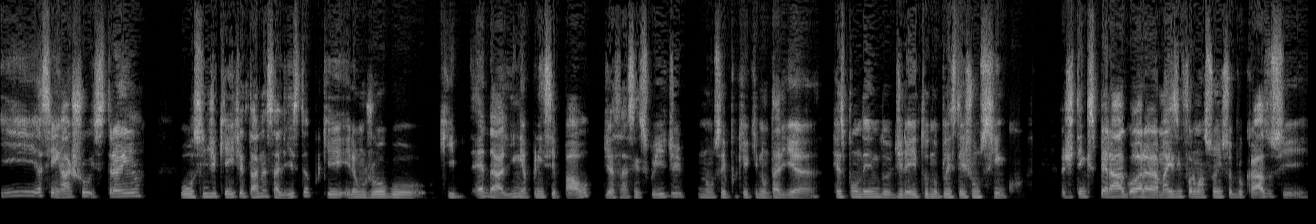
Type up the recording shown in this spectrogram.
e assim, acho estranho o Syndicate está nessa lista porque ele é um jogo que é da linha principal de Assassin's Creed. Não sei por que, que não estaria respondendo direito no PlayStation 5. A gente tem que esperar agora mais informações sobre o caso, se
